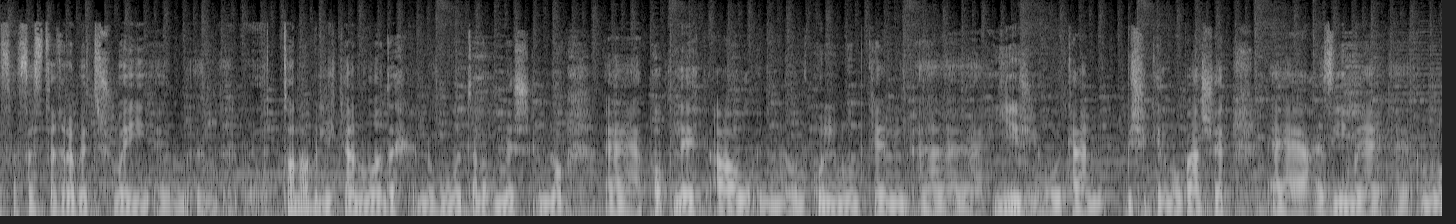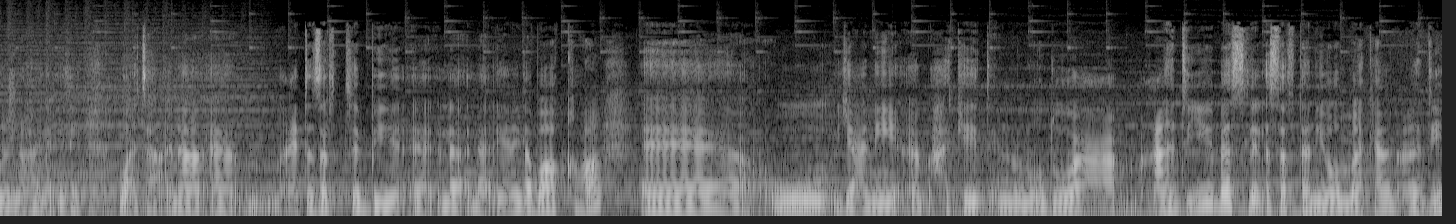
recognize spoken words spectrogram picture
فاستغربت شوي الطلب اللي كان واضح إنه هو طلب مش إنه بوبليك أو إنه الكل ممكن يجي هو كان بشكل مباشر عزيمة موجهة لإلي. وقتها أنا اعتذرت ب يعني لباقة ويعني حكيت إنه الموضوع عادي بس للأسف تاني يوم ما كان عادي.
